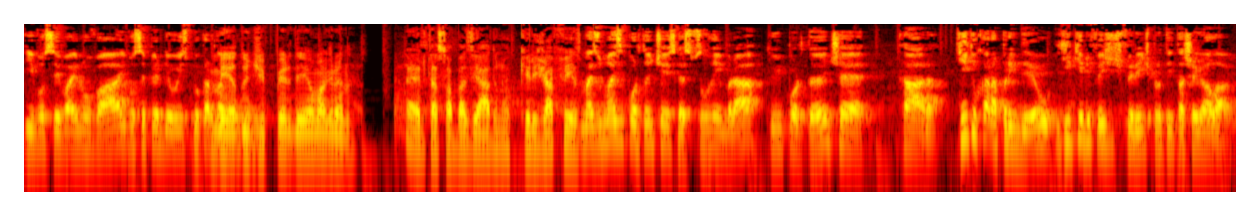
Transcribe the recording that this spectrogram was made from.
E você vai inovar e você perdeu isso porque o cara Medo tá com... de perder uma grana. É, ele tá só baseado no que ele já fez. Mas o mais importante é isso, cara. Vocês precisam lembrar que o importante é cara, o que, que o cara aprendeu e o que, que ele fez de diferente para tentar chegar lá.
